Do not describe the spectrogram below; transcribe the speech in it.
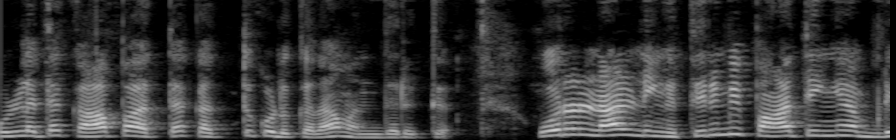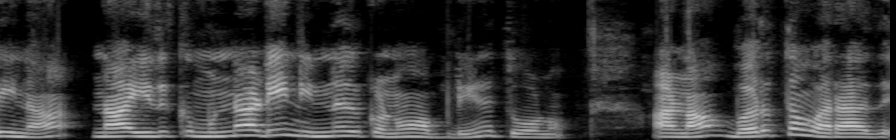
உள்ளத்தை காப்பாற்ற கற்றுக் கொடுக்க தான் வந்திருக்கு. ஒரு நாள் நீங்கள் திரும்பி பார்த்தீங்க அப்படின்னா நான் இதுக்கு முன்னாடியே நின்று இருக்கணும் அப்படின்னு தோணும். ஆனால் வருத்தம் வராது.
